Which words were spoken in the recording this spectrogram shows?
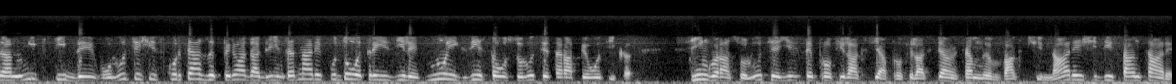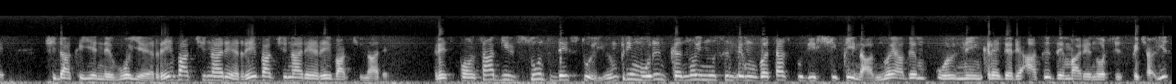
anumit tip de evoluție și scurtează perioada de internare cu două-trei zile. Nu există o soluție terapeutică. Singura soluție este profilaxia. Profilaxia înseamnă vaccinare și distanțare. Și dacă e nevoie, revaccinare, revaccinare, revaccinare. Responsabili sunt destui. În primul rând că noi nu suntem învățați cu disciplina. Noi avem o neîncredere atât de mare în orice specialist.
